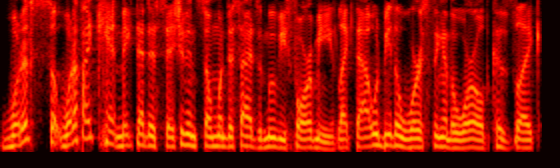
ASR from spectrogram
what if so, what if i can't make that decision and someone decides a movie for me like that would be the worst thing in the world because like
